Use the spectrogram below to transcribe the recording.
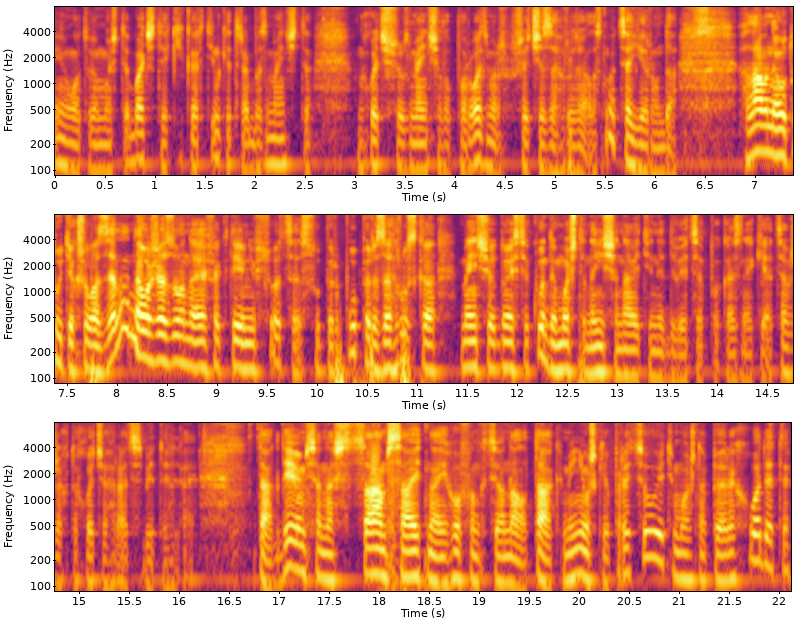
І от ви можете бачити, які картинки треба зменшити. Він хоче, щоб зменшило по розміру, щоб швидше загружалось. Ну, це єрунда. Головне, отут, якщо у вас зелена вже зона ефективні, все, це супер-пупер. Загрузка менше одної секунди, можете на інше навіть і не дивитися показники. А Це вже хто хоче грати собі тигляє. Так, дивимося на сам сайт, на його функціонал. Так, менюшки працюють, можна переходити.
